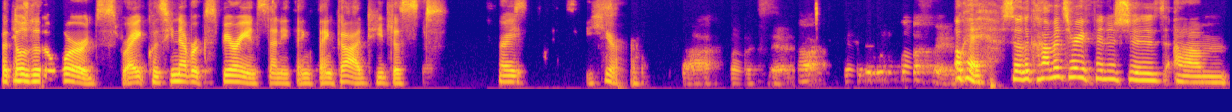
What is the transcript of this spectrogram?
But those are the words, right? Because he never experienced anything. Thank God. He just right here. Okay, so the commentary finishes um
